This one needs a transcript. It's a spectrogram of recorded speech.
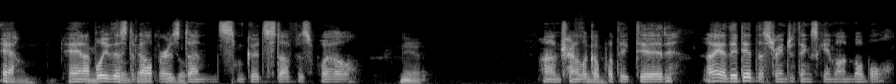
Yeah. um, And I Yeah, believe this developer has done some good stuff as well. yeah. I'm trying to look So- up what they did. Oh yeah, they did the Stranger Things game on mobile.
